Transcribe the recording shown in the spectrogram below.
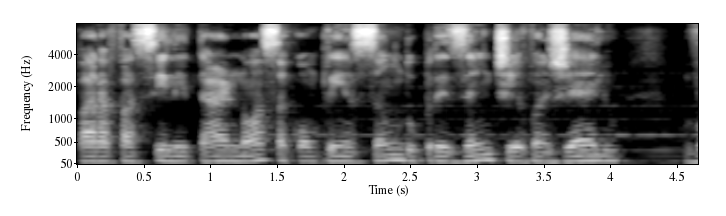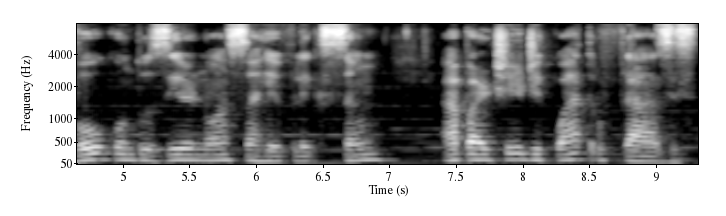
Para facilitar nossa compreensão do presente Evangelho, vou conduzir nossa reflexão a partir de quatro frases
